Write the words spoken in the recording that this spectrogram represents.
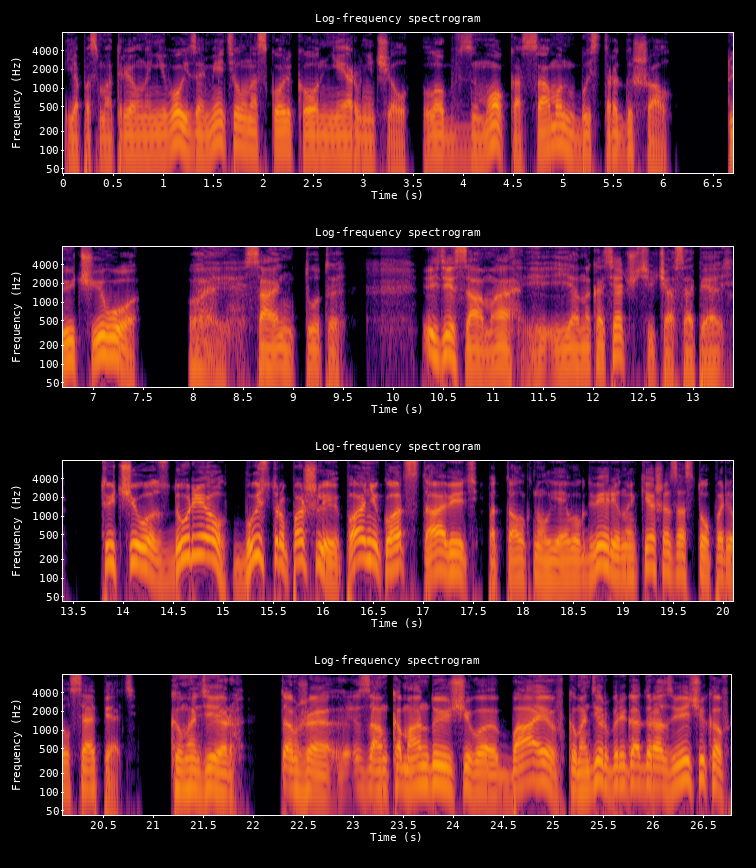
Я посмотрел на него и заметил, насколько он нервничал. Лоб взмок, а сам он быстро дышал. «Ты чего?» «Ой, Сань, тут... Э, иди сам, а? Я накосячу сейчас опять». «Ты чего, сдурел? Быстро пошли, панику отставить!» Подтолкнул я его к двери, но Кеша застопорился опять. «Командир, там же замкомандующего Баев, командир бригады разведчиков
